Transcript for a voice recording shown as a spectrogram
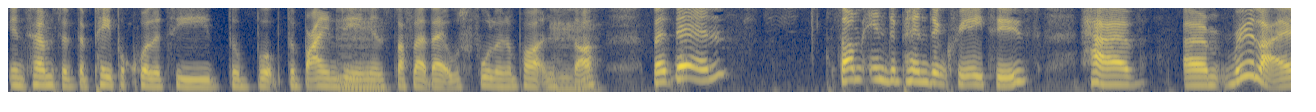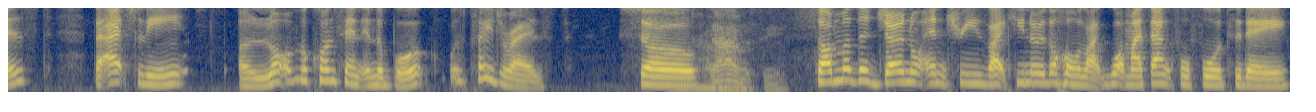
in terms of the paper quality the book the binding and stuff like that. It was falling apart and stuff. But then some independent creatives have um, realized that actually a lot of the content in the book was plagiarized So Damn. some of the journal entries, like you know, the whole like, what am I thankful for today?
